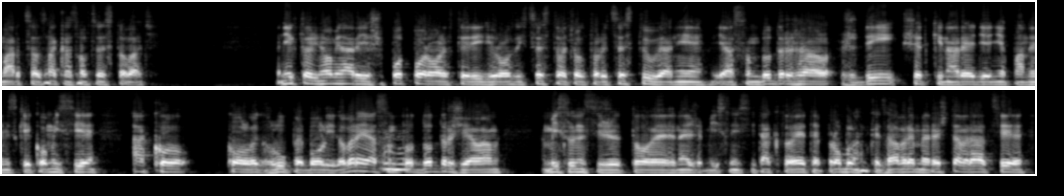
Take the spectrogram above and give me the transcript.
marca zakázal cestovať. Niektorí novinári ešte podporovali vtedy rôznych cestovateľov, ktorí cestujú a nie. Ja som dodržal vždy všetky nariadenia pandemickej komisie, akokoľvek hlúpe boli. Dobre, ja som mm-hmm. to dodržiavam a myslím si, že to je, ne, že myslím si, tak to je, to je problém, keď zavrieme reštaurácie,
